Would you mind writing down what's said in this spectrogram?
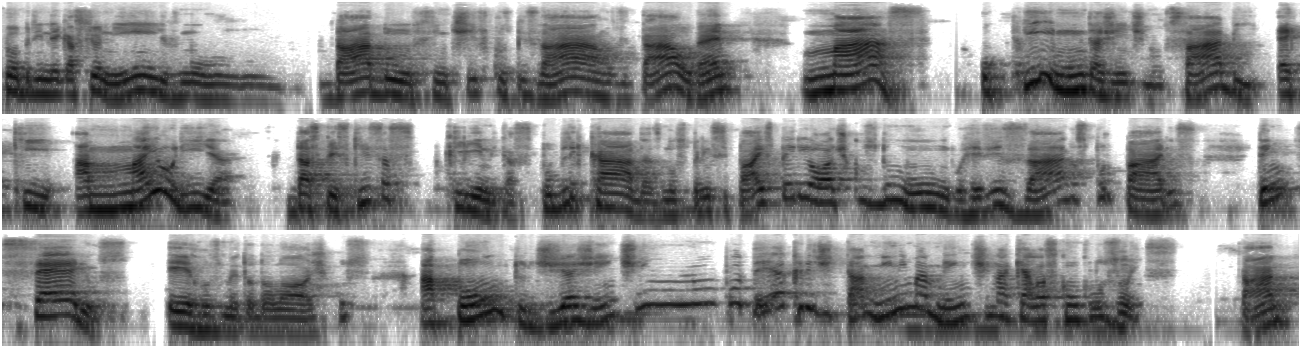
sobre negacionismo, dados científicos bizarros e tal, né? Mas o que muita gente não sabe é que a maioria das pesquisas clínicas publicadas nos principais periódicos do mundo, revisados por pares, tem sérios erros metodológicos a ponto de a gente não poder acreditar minimamente naquelas conclusões, tá?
